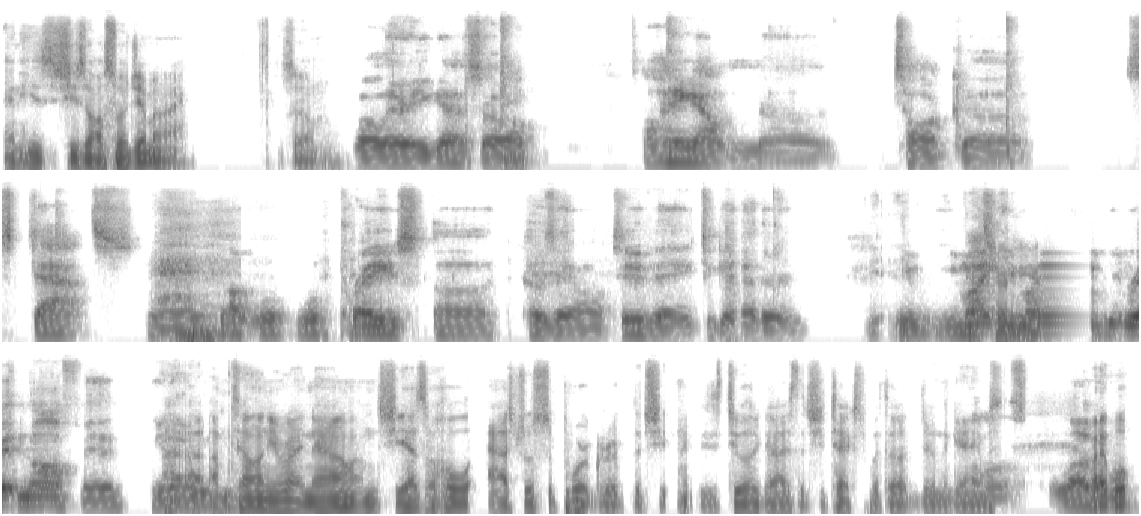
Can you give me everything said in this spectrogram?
and he's, she's also a Gemini. So, well, there you go. So I'll, I'll hang out and uh, talk uh, stats. Uh, we'll, we'll, praise uh, Jose Altuve together and you, you might you might get written off, man. You know, I, am telling you right now. Um, she has a whole Astro support group that she these two other guys that she texts with uh, during the games. Oh, love All right, well,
